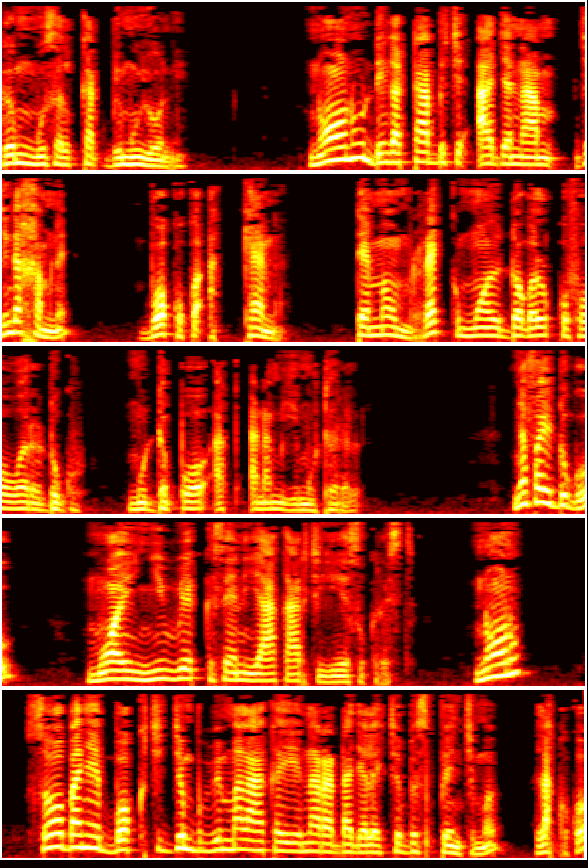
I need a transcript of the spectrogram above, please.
gëm musalkat bi mu yónni noonu dinga tàbbi ci ajanaam ji nga xam ne bokk ko ak kenn te moom rekk mooy dogal ku fa war a dugg mu dëppoo ak anam yi mu tëral ña fay dugg mooy ñi wékk seen yaakaar ci Yeesu Kirist noonu soo bañee bokk ci jëmb bi malaaka yi nar a dajale ca bés pénc ma lakk ko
